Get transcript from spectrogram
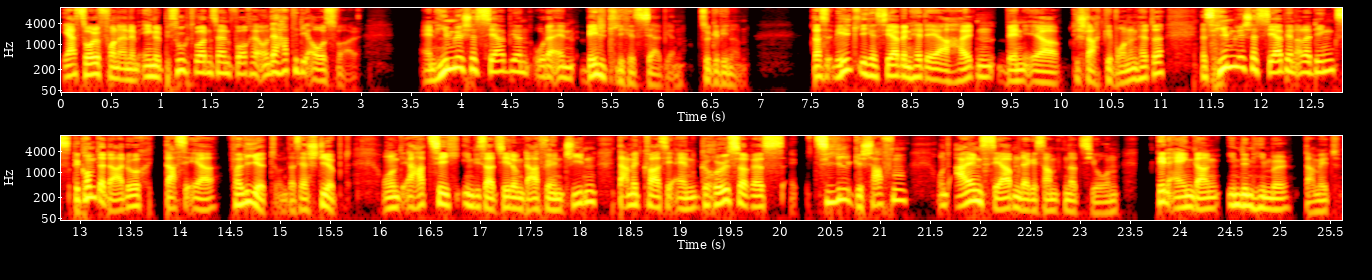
Er soll von einem Engel besucht worden sein vorher und er hatte die Auswahl, ein himmlisches Serbien oder ein weltliches Serbien zu gewinnen. Das weltliche Serbien hätte er erhalten, wenn er die Schlacht gewonnen hätte. Das himmlische Serbien allerdings bekommt er dadurch, dass er verliert und dass er stirbt. Und er hat sich in dieser Erzählung dafür entschieden, damit quasi ein größeres Ziel geschaffen und allen Serben der gesamten Nation den Eingang in den Himmel damit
